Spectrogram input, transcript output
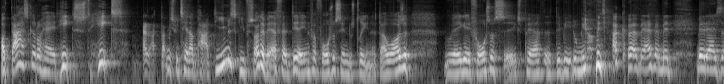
Og der skal du have et helt, helt altså, der- hvis vi taler om paradigmeskift, så er det i hvert fald der inden for forsvarsindustrien. Altså, der er jo også, nu er jeg ikke forsvarsekspert, det ved du mere om, jeg gør i hvert fald, men, men altså,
